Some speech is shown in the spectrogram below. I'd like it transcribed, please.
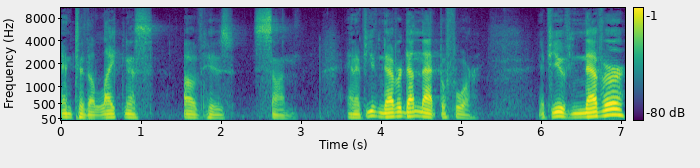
into the likeness of his son. And if you've never done that before, if you've never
